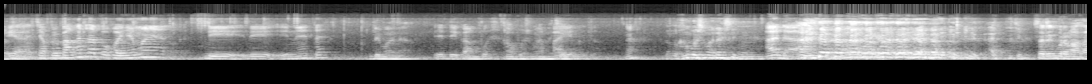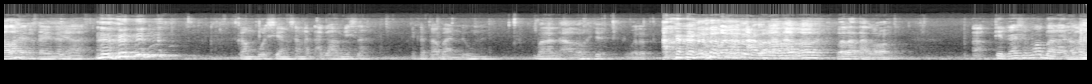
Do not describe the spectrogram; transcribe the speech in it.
Iya, capek banget lah pokoknya mah di di ini teh Di mana? di, di kampus. Kampus mana ngapain sih? gitu. Hah? Kampus mana sih? Ada. sering bermasalah ya kayaknya ya. Kampus yang sangat agamis lah di kota Bandung. Balad Allah aja. balat balat Balat Allah. balat Ah, Kita semua balad Allah.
